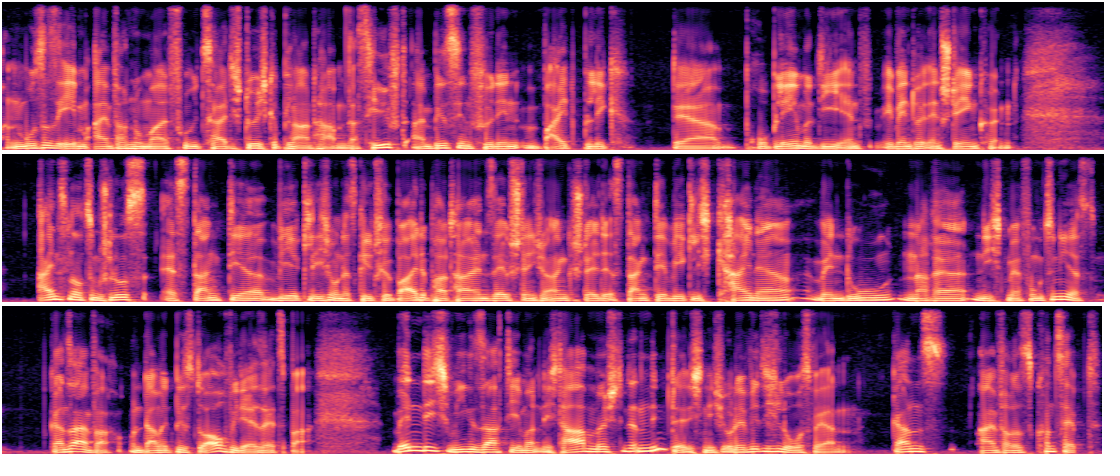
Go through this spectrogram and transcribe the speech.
Man muss es eben einfach nur mal frühzeitig durchgeplant haben. Das hilft ein bisschen für den Weitblick der Probleme, die eventuell entstehen können. Eins noch zum Schluss, es dankt dir wirklich, und das gilt für beide Parteien, Selbstständige und Angestellte, es dankt dir wirklich keiner, wenn du nachher nicht mehr funktionierst. Ganz einfach. Und damit bist du auch wieder ersetzbar. Wenn dich, wie gesagt, jemand nicht haben möchte, dann nimmt er dich nicht oder wird dich loswerden. Ganz einfaches Konzept.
